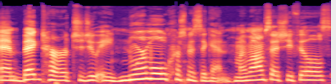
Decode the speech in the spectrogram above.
and begged her to do a normal Christmas again. My mom says she feels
